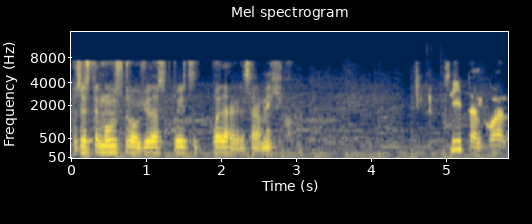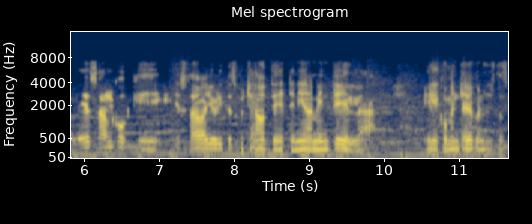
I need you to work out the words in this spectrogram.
pues este monstruo Judas Priest pueda regresar a México Sí, tal cual, es algo que estaba yo ahorita escuchándote detenidamente la, el comentario que nos estás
